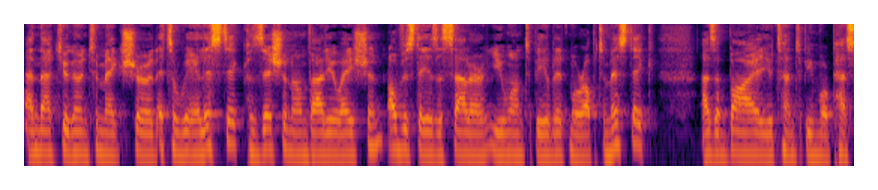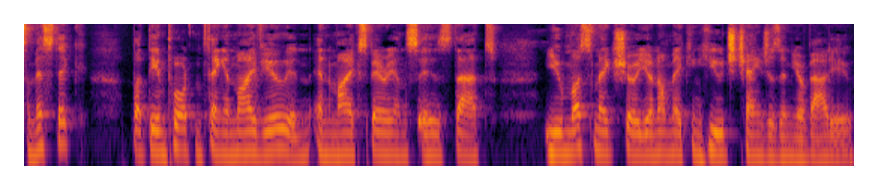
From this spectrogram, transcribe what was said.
and that you're going to make sure it's a realistic position on valuation. Obviously, as a seller, you want to be a bit more optimistic. As a buyer, you tend to be more pessimistic. But the important thing, in my view, in, in my experience, is that you must make sure you're not making huge changes in your value.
